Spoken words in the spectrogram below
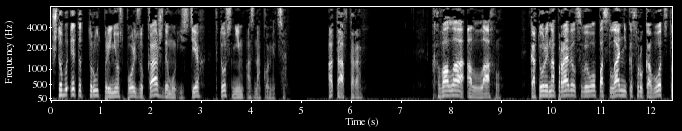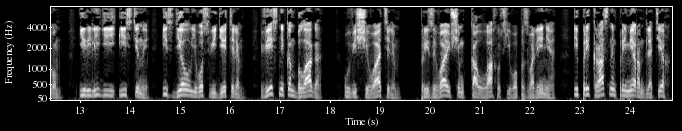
чтобы этот труд принес пользу каждому из тех, кто с ним ознакомится. От автора. Хвала Аллаху, который направил своего посланника с руководством и религией истины и сделал его свидетелем, вестником блага, увещевателем, призывающим к Аллаху с его позволения и прекрасным примером для тех,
